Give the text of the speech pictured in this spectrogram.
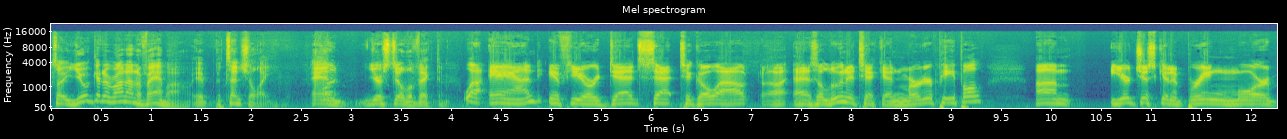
So you're going to run out of ammo, it, potentially, and you're still the victim. Well, and if you're dead set to go out uh, as a lunatic and murder people, um, you're just going to bring more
